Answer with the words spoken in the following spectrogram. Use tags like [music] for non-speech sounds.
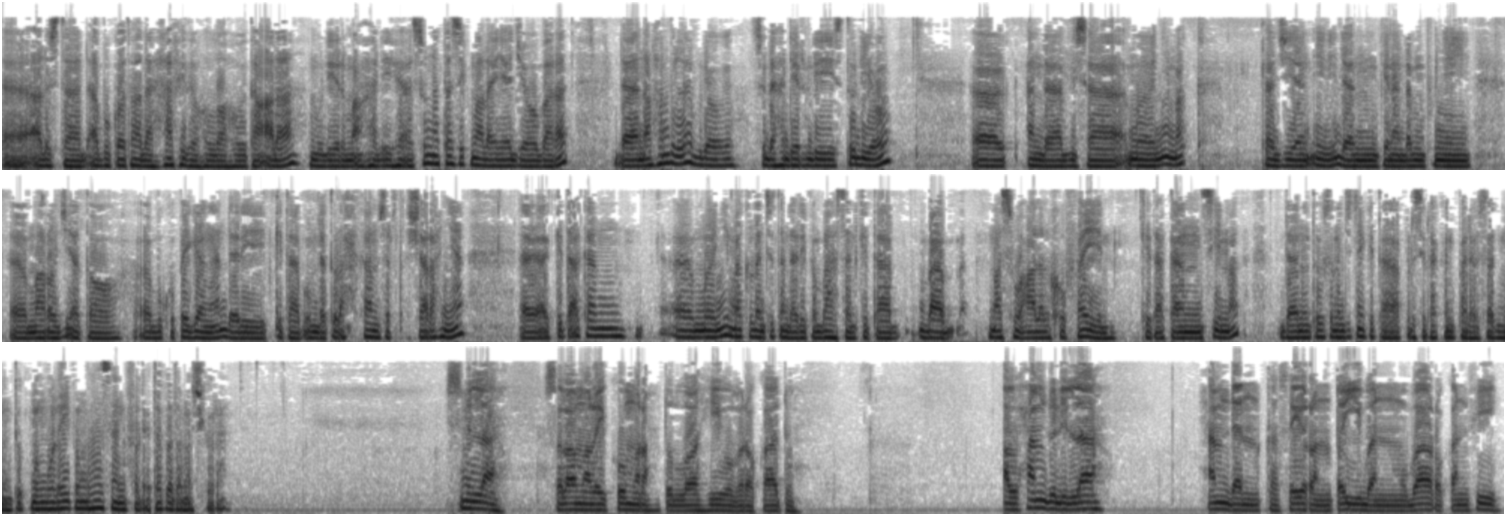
uh, Al-Ustaz Abu Qatadah Hafizahullah Ta'ala Mudir Ma'hadiha Sunnah Tasikmalaya Jawa Barat. Dan Alhamdulillah beliau sudah hadir di studio. Uh, Anda bisa menyimak kajian ini dan mungkin Anda mempunyai uh, maroji atau uh, buku pegangan dari kitab Umdatul Ahkam serta syarahnya uh, kita akan uh, menyimak kelanjutan dari pembahasan kitab bab Masu alal Khufain. Kita akan simak dan untuk selanjutnya kita persilakan pada Ustaz untuk memulai pembahasan. Pada masyuran Bismillah. Assalamualaikum warahmatullahi wabarakatuh. Alhamdulillah hamdan kasiran taiban mubarakan fi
